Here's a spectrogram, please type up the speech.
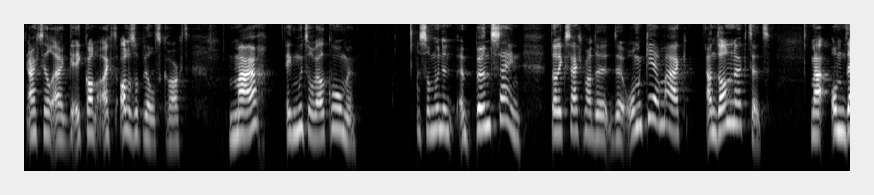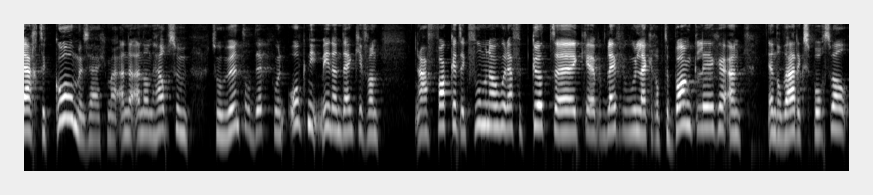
Echt heel erg. Ik kan echt alles op wilskracht. Maar ik moet er wel komen. Dus er moet een, een punt zijn dat ik zeg maar de, de omkeer maak en dan lukt het. Maar om daar te komen, zeg maar, en, en dan helpt zo'n zo'n winterdip gewoon ook niet mee. Dan denk je van, ah fuck it, ik voel me nou gewoon even kut. eh, Ik eh, blijf gewoon lekker op de bank liggen. En inderdaad, ik sport wel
